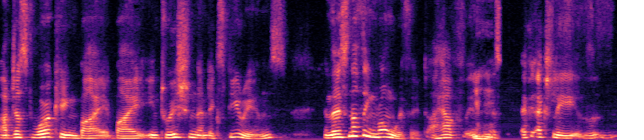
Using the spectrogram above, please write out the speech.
are just working by by intuition and experience, and there's nothing wrong with it. I have Mhm. ac- actually the,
